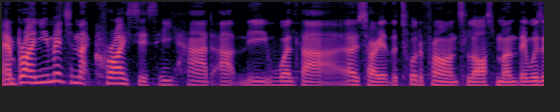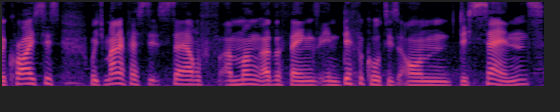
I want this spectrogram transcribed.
And Brian you mentioned that crisis he had at the Vuelta oh, sorry at the Tour de France last month. There was a crisis which manifested itself among other things in difficulties on descents.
